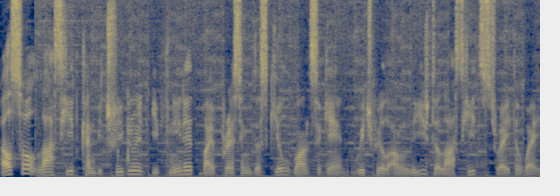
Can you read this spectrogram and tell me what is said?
Also, last hit can be triggered if needed by pressing the skill once again, which will unleash the last hit straight away.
